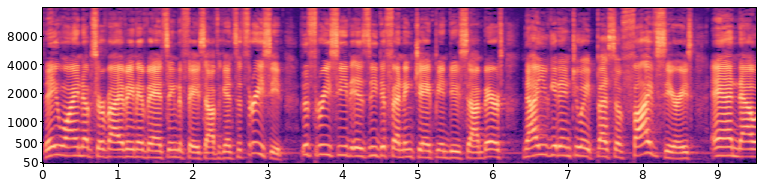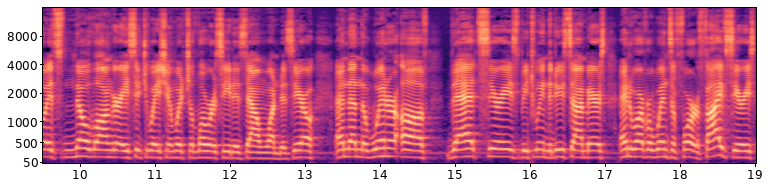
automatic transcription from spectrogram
They wind up surviving and advancing to face off against the 3 seed. The 3 seed is the defending champion Doosan Bears. Now you get into a best of 5 series, and now it's no longer a situation in which the lower seed is down 1 to 0. And then the winner of that series between the Doosan Bears and whoever wins the 4 to 5 series,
